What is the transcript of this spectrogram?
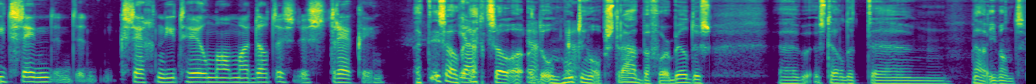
Iets in, ik zeg niet helemaal, maar dat is de strekking. Het is ook Ja. echt zo, eh, de ontmoetingen op straat bijvoorbeeld. Dus eh, stel dat ehm, nou, iemand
